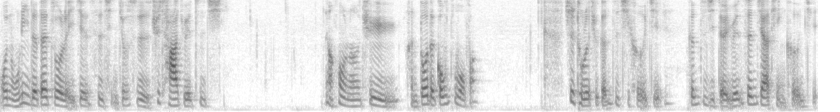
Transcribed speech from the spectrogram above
我努力的在做了一件事情，就是去察觉自己，然后呢，去很多的工作坊。试图的去跟自己和解，跟自己的原生家庭和解。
